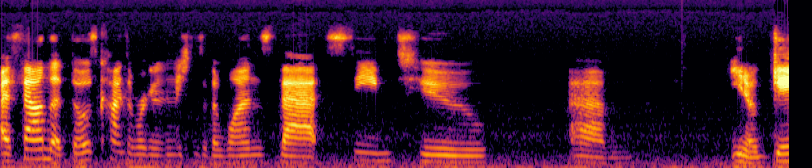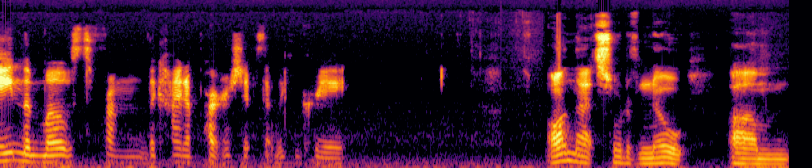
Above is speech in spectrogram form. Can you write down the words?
I found that those kinds of organizations are the ones that seem to, um, you know, gain the most from the kind of partnerships that we can create. On that sort of note, um,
